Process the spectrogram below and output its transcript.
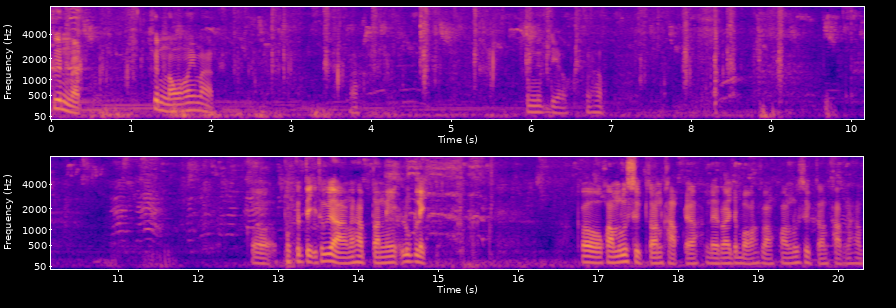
ขึ้นแบบ ขึ้นน้อยมากขึ้นนิดเดียวนะครับก็ปกติทุกอย่างนะครับ ตอนนี้ลูกเหล็ก ก็ความรู้สึกตอนขับเดี๋ยวเดี๋ยวเราจะบอกให้ฟังความรู้สึกตอนขับนะครับ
